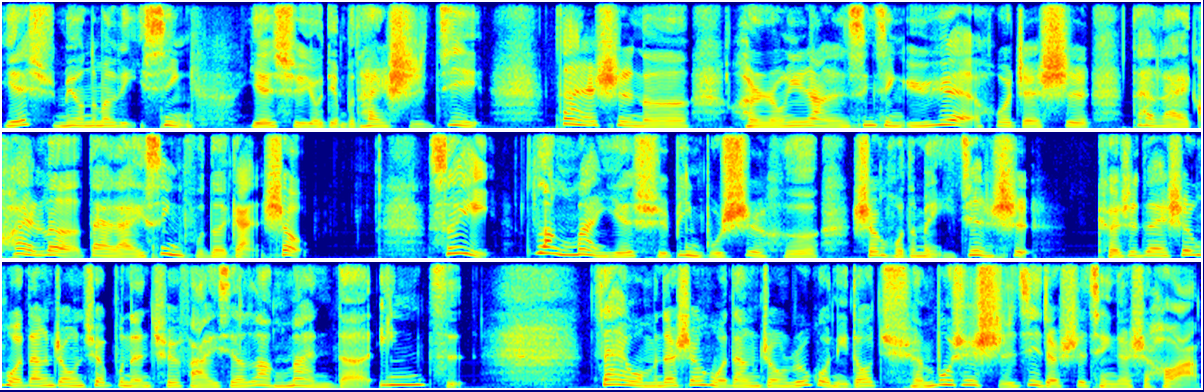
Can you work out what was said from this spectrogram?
也许没有那么理性，也许有点不太实际，但是呢，很容易让人心情愉悦，或者是带来快乐、带来幸福的感受。所以，浪漫也许并不适合生活的每一件事，可是，在生活当中却不能缺乏一些浪漫的因子。在我们的生活当中，如果你都全部是实际的事情的时候啊。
